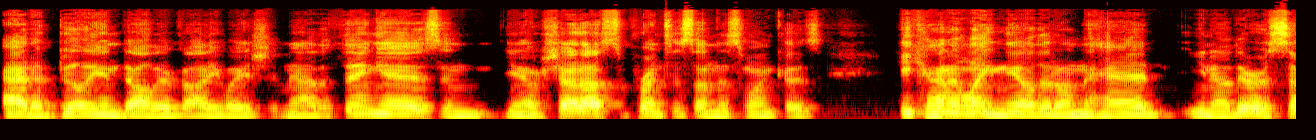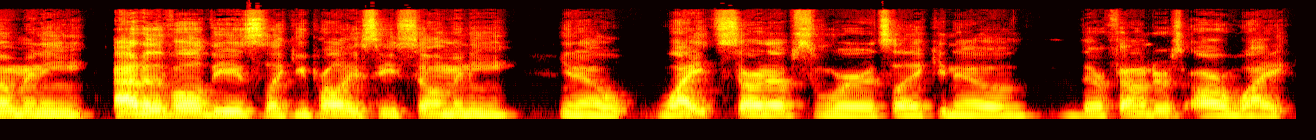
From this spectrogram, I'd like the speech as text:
at a billion dollar valuation. Now the thing is, and you know, shout outs to Prentice on this one because he kind of like nailed it on the head. You know, there are so many out of all these, like you probably see so many, you know, white startups where it's like, you know, their founders are white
